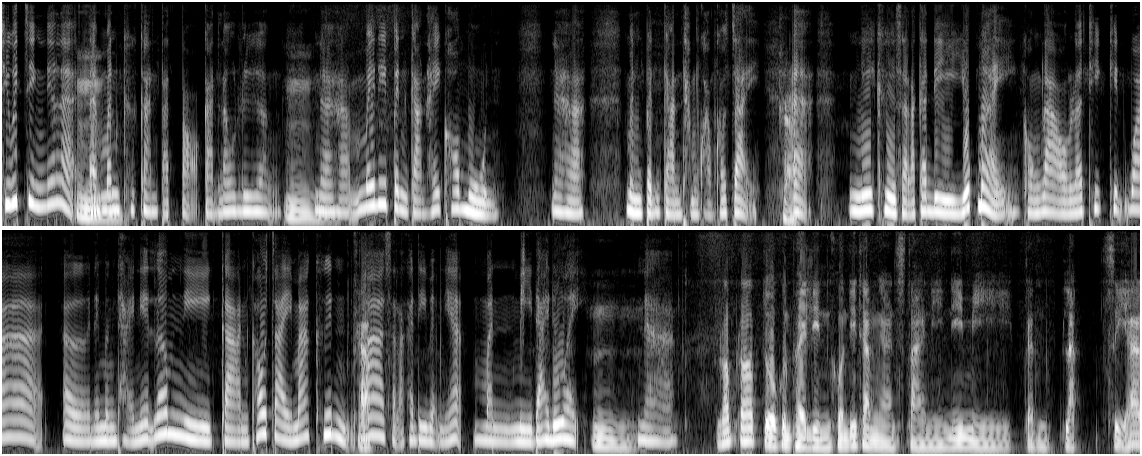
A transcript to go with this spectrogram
ชีวิตจริงเนี่ยแหละอืมแต่มันคือการตัดต่อการเล่าเรื่องอืมนะคะไม่ได้เป็นการให้ข้อมูล นะคะมันเป็นการทำความเข้าใจครับอะนี่คือสารคดียุคใหม่ของเราและที่คิดว่าเออในเมืองไทยเนี่ยเริ่มมีการเข้าใจมากขึ้นครับว่าสารคดีแบบเนี้ยมันมีได้ด้วยอืมนะคะรอบๆตัวคุณไพลินคนที่ทำงานสไตล์นี้นี่มีกันหลักสี่ห้า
